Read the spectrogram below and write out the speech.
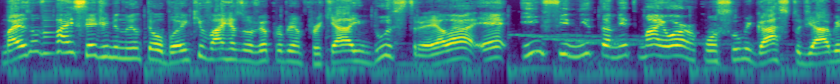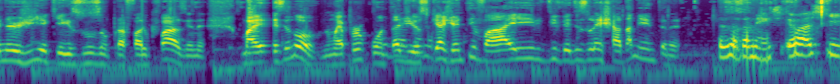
mas não vai ser diminuindo o teu banho que vai resolver o problema, porque a indústria, ela é infinitamente maior o consumo e gasto de água e energia que eles usam para fazer o que fazem, né? Mas, de novo, não é por conta disso que a gente vai viver desleixadamente, né? Exatamente. Eu acho que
